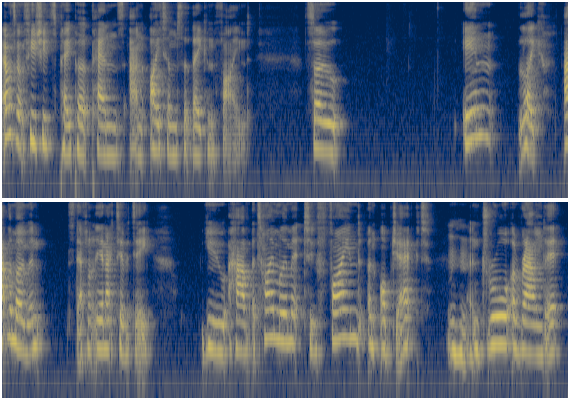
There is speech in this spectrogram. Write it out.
Everyone's got a few sheets of paper, pens, and items that they can find. So, in like at the moment, it's definitely an activity. You have a time limit to find an object Mhm. and draw around it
